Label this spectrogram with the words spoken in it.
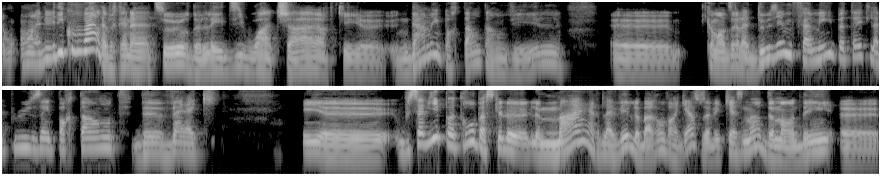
on, on avait découvert la vraie nature de Lady Watcher, qui est euh, une dame importante en ville. Euh, comment dire, la deuxième famille peut-être la plus importante de Valaki. Et euh, vous saviez pas trop parce que le, maire de la ville, le baron Vargas, vous avait quasiment demandé euh,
